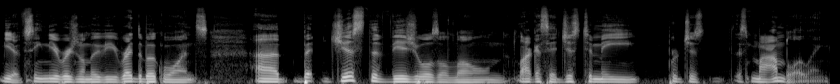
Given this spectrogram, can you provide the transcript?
you know, seen the original movie, read the book once, uh, but just the visuals alone, like I said, just to me, were just it's mind blowing.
